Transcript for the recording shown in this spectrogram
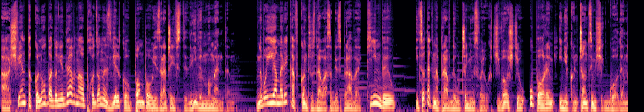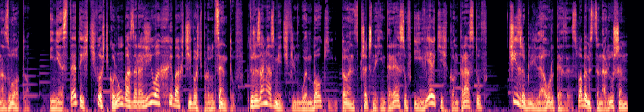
a święto Kolumba do niedawna obchodzone z wielką pompą jest raczej wstydliwym momentem. No bo i Ameryka w końcu zdała sobie sprawę, kim był i co tak naprawdę uczynił swoją chciwością, uporem i niekończącym się głodem na złoto. I niestety chciwość Kolumba zaraziła chyba chciwość producentów, którzy zamiast mieć film głęboki, pełen sprzecznych interesów i wielkich kontrastów, ci zrobili laurkę ze słabym scenariuszem,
